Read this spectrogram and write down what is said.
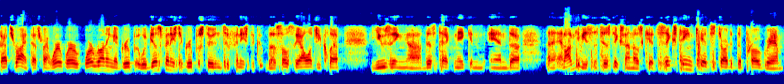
That's right. That's right. We're we're we're running a group. We've just finished a group of students who finished the, the sociology CLEP using uh, this technique, and and uh, and I'll give you statistics on those kids. Sixteen kids started the program,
